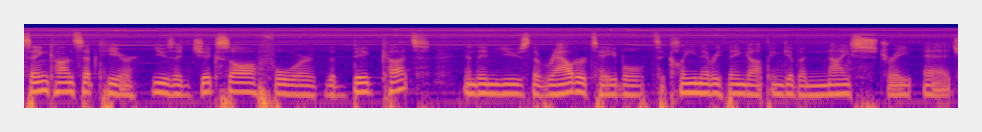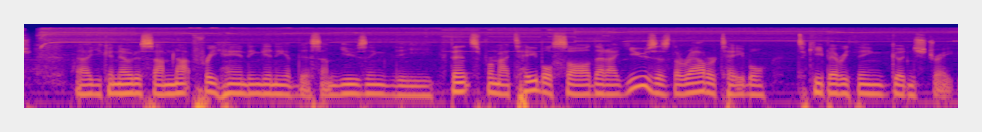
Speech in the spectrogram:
Same concept here. Use a jigsaw for the big cuts and then use the router table to clean everything up and give a nice straight edge. Uh, you can notice I'm not freehanding any of this. I'm using the fence for my table saw that I use as the router table to keep everything good and straight.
